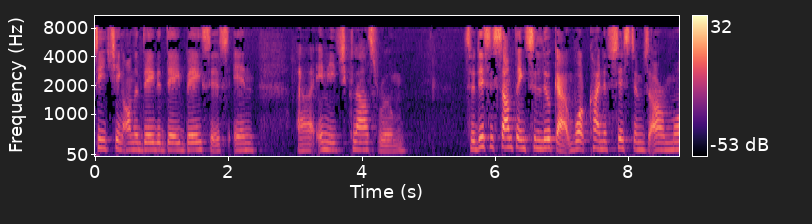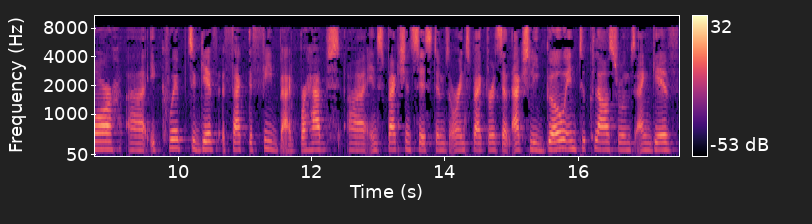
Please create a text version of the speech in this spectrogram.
teaching on a day-to-day basis in, uh, in each classroom. So this is something to look at. What kind of systems are more uh, equipped to give effective feedback? Perhaps uh, inspection systems or inspectors that actually go into classrooms and give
